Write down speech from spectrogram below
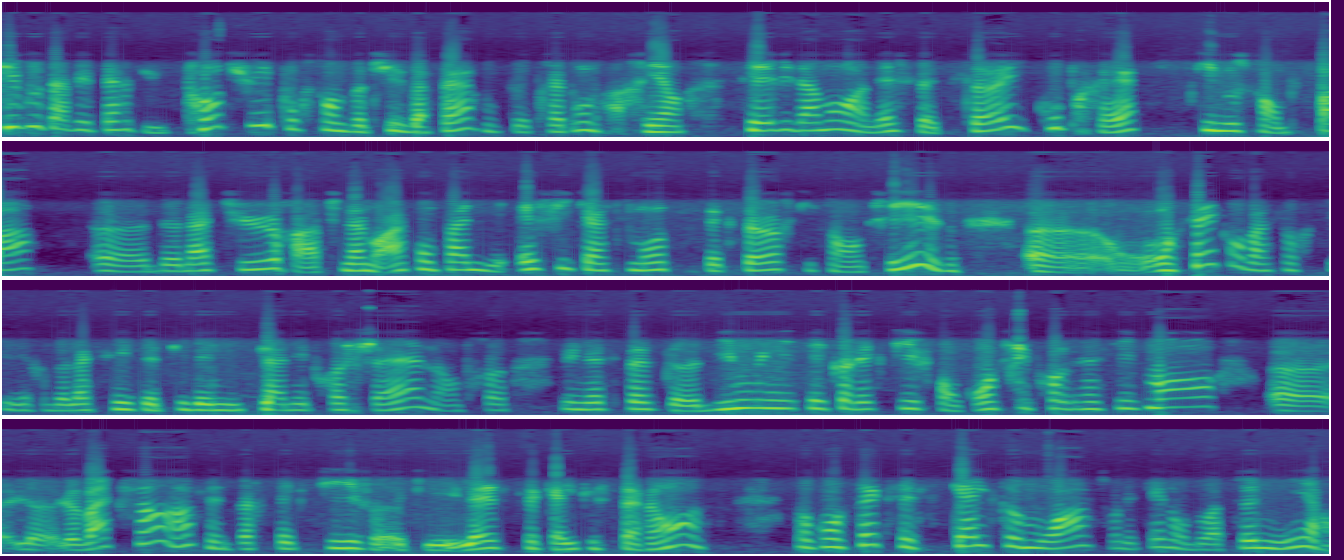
Si vous avez perdu 38% de votre chiffre d'affaires, vous pouvez prétendre à rien. C'est évidemment un effet de seuil, couperait, qui nous semble pas euh, de nature à finalement accompagner efficacement ces secteurs qui sont en crise. Euh, on sait qu'on va sortir de la crise épidémique l'année prochaine entre une espèce d'immunité collective qu'on construit progressivement, euh, le, vaccin, hein, c'est une perspective qui laisse quelques espérances, donc on sait que c'est quelques mois sur lesquels on doit tenir.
